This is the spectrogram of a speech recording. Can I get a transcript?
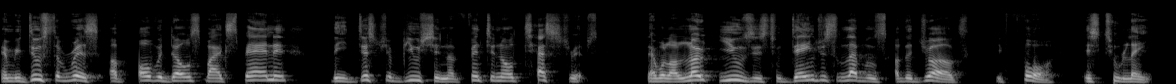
And reduce the risk of overdose by expanding the distribution of fentanyl test strips that will alert users to dangerous levels of the drugs before it's too late.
